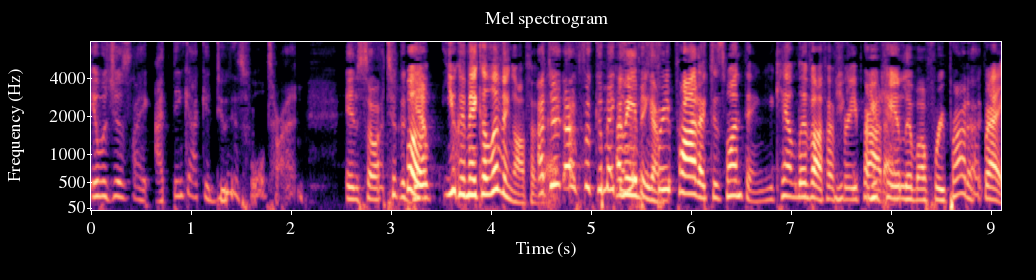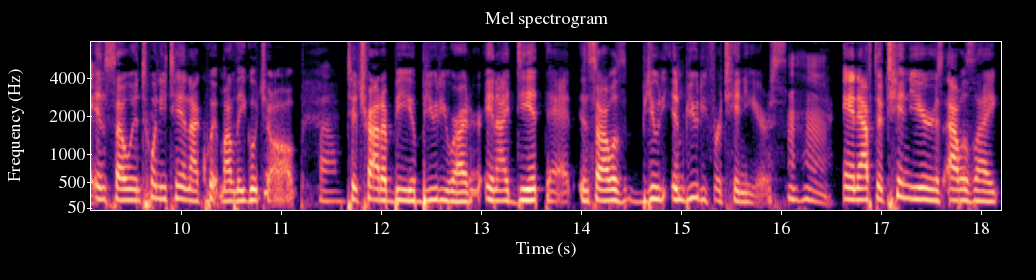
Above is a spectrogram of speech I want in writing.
it was just like i think i could do this full time and so i took a Well, gap you can make a living off of i it. think i could make a I mean, living free product is one thing. You can't live off a You- free product. you, can't live off free product Right. and so in 2010 i quit my legal job Wow. to try to be a beauty writer and i did that and so i was beauty in beauty for 10 years Mm-hmm. and after 10 years i was like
